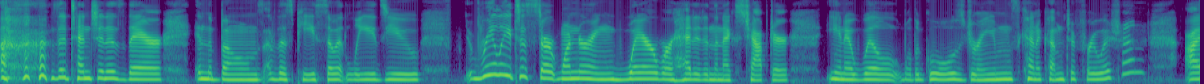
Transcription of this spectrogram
uh, the tension is there in the bones of this piece so it leads you really to start wondering where we're headed in the next chapter. You know will will the ghoul's dreams kind of come to fruition? I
